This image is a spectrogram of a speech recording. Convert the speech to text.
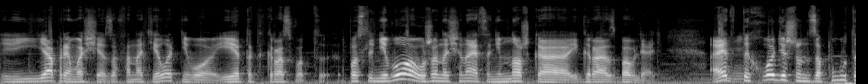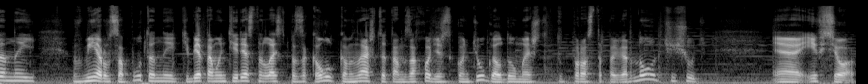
я прям вообще зафанател от него, и это как раз вот после него уже начинается немножко игра сбавлять. А это Мгм. ты ходишь, он запутанный, в меру запутанный, тебе там интересно лазить по закоулкам, знаешь, ты там заходишь в какой-нибудь угол, думаешь, что тут просто повернул чуть-чуть, и все.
